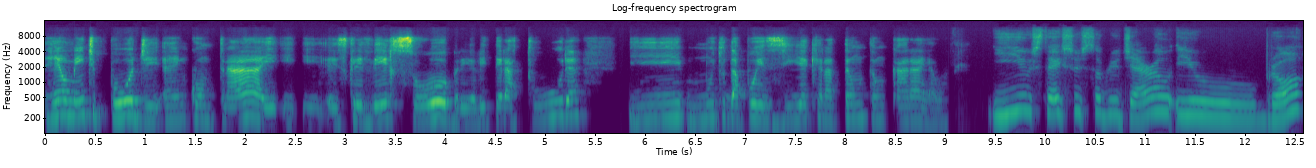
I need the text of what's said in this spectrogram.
realmente pôde uh, encontrar e, e, escrever sobre a literatura e muito da poesia que era tão, tão cara a ela. E os textos sobre o Gerald e o Bro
